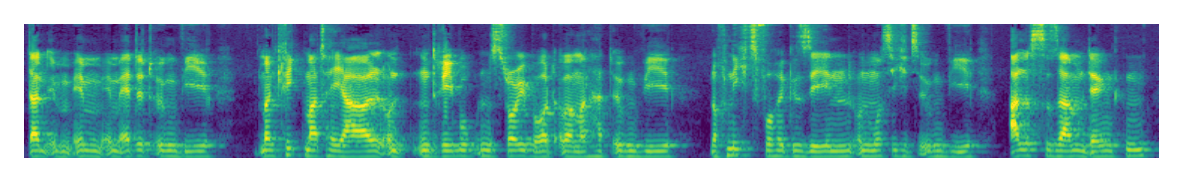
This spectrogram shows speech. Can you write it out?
dann im, im, im Edit irgendwie, man kriegt Material und ein Drehbuch und ein Storyboard, aber man hat irgendwie noch nichts vorher gesehen und muss sich jetzt irgendwie alles zusammendenken.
